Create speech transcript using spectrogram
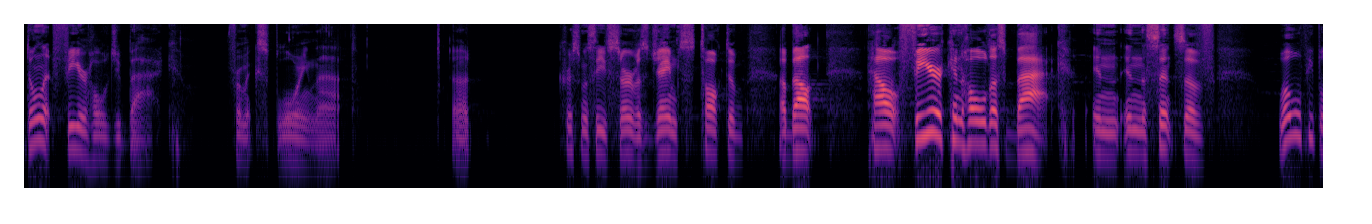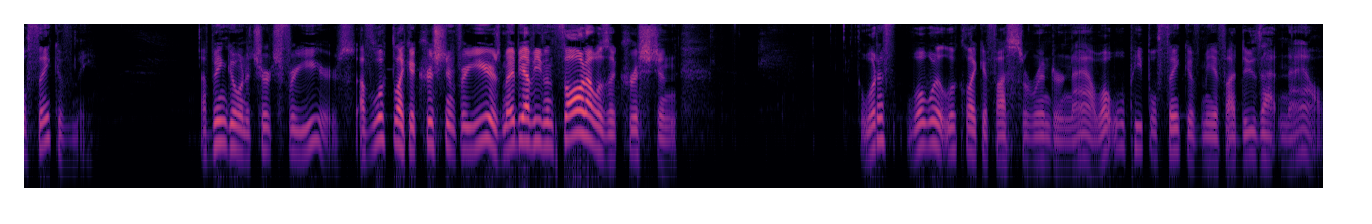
Don't let fear hold you back from exploring that. Uh, Christmas Eve service, James talked about how fear can hold us back in, in the sense of what will people think of me? I've been going to church for years. I've looked like a Christian for years. Maybe I've even thought I was a Christian. What if what will it look like if I surrender now? What will people think of me if I do that now?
